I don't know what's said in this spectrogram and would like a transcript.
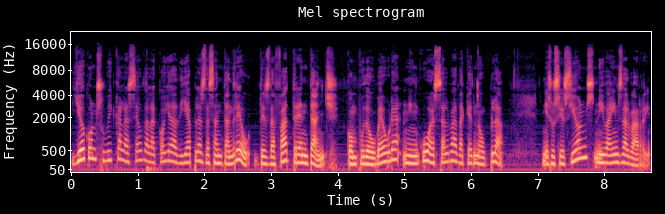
lloc on s'ubica la seu de la colla de Diables de Sant Andreu des de fa 30 anys. Com podeu veure, ningú es salva d'aquest nou pla, ni associacions ni veïns del barri.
